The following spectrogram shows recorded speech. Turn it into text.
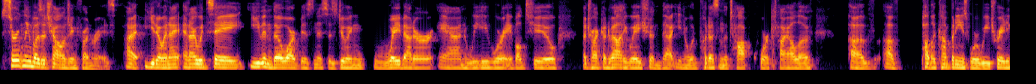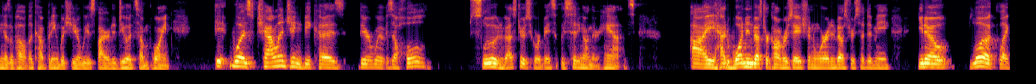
certainly was a challenging fundraise. Uh, you know, and I and I would say even though our business is doing way better and we were able to attract a valuation that you know would put us in the top quartile of of of public companies were we trading as a public company, which you know we aspire to do at some point. It was challenging because there was a whole slew of investors who are basically sitting on their hands. I had one investor conversation where an investor said to me, you know, look, like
